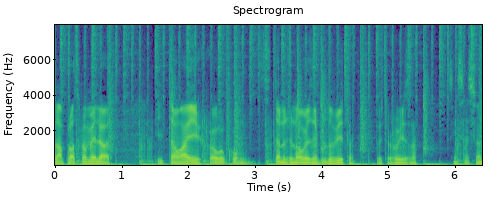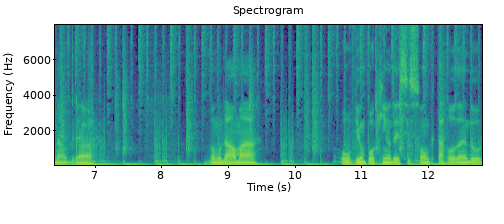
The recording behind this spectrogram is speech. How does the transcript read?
na próxima eu melhor. Então aí, eu- eu- citando de novo o exemplo do Vitor, Vitor Ruiz, né? Sensacional, grande. Ah, Vamos dar uma. ouvir um pouquinho desse som que tá rolando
